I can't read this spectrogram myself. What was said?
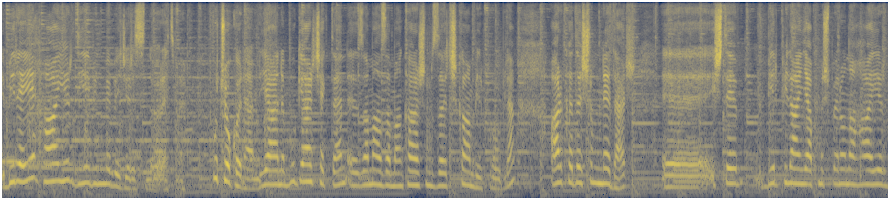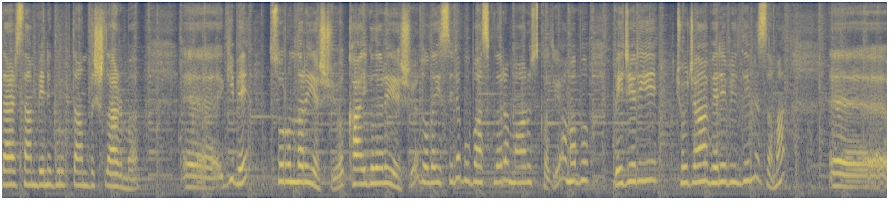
E, Bireye hayır diyebilme becerisini öğretme. Bu çok önemli. Yani bu gerçekten e, zaman zaman karşımıza çıkan bir problem. Arkadaşım ne der? E, işte bir plan yapmış ben ona hayır dersem beni gruptan dışlar mı? E, gibi sorunları yaşıyor, kaygıları yaşıyor. Dolayısıyla bu baskılara maruz kalıyor. Ama bu beceriyi çocuğa verebildiğimiz zaman e,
